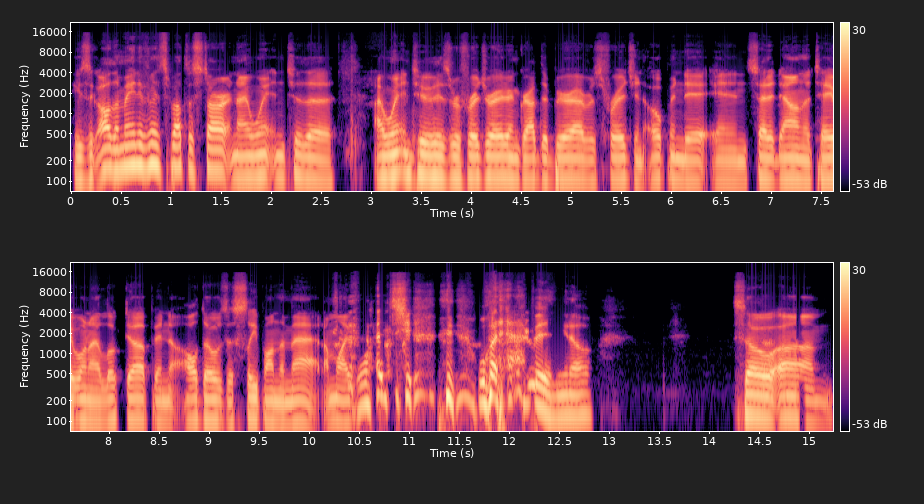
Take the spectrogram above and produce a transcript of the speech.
he's like, "Oh, the main event's about to start," and I went into the I went into his refrigerator and grabbed the beer out of his fridge and opened it and set it down on the table and I looked up and Aldo was asleep on the mat. I'm like, "What? what happened?" You know. So, um,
